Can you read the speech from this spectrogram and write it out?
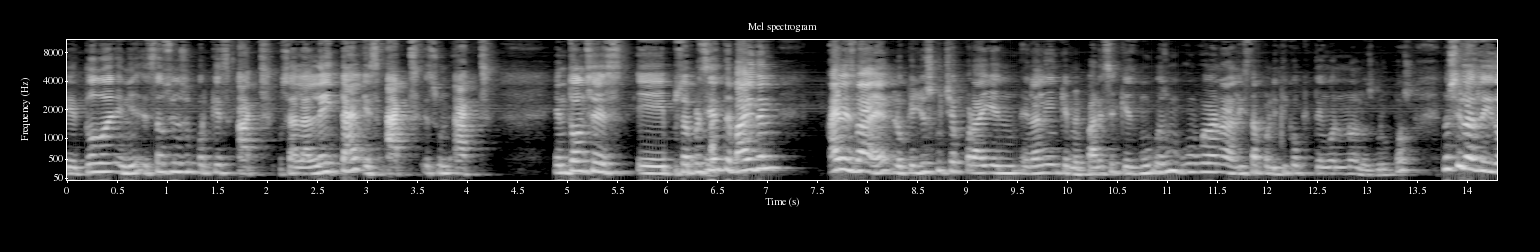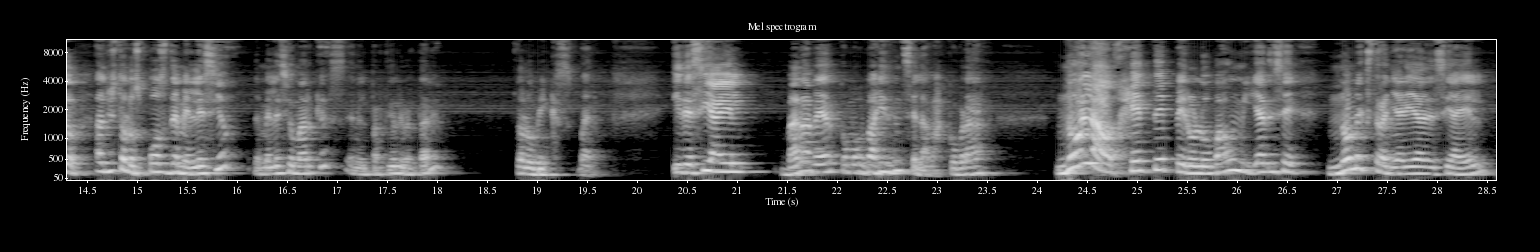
que todo en Estados Unidos es porque es act, o sea, la ley tal es act, es un act. Entonces, eh, pues el presidente Biden, ahí les va, ¿eh? lo que yo escuché por ahí en, alguien que me parece que es, un muy buen analista político que tengo en uno de los grupos. No sé si lo has leído, ¿has visto los posts de Melesio, de Melesio Márquez en el Partido Libertario? No lo ubicas, bueno. Y decía él, van a ver cómo Biden se la va a cobrar. No la ojete, pero lo va a humillar. Dice, no me extrañaría, decía él,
